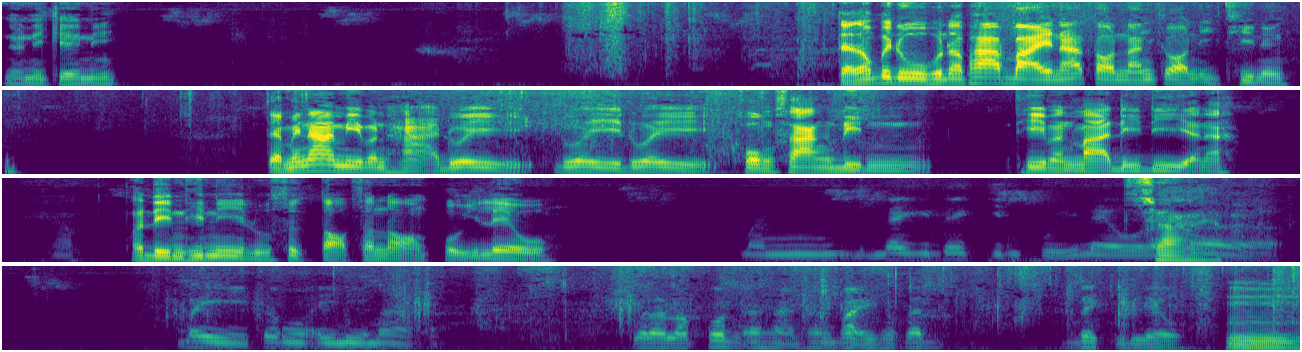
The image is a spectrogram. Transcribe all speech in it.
เดี๋ยวในเกณฑ์นี้ แต่ต้องไปดูคุณภาพใบนะ ตอนนั้นก่อนอีกทีนึง แต่ไม่น่ามีปัญหาด้วยด้วยด้วยโครงสร้างดินที่มันมาดีๆอะนะเพราะดินที่นี่รู้สึกตอบสนองปุ๋ยเร็ว มันได้ได้กินปุ๋ยเร็วใช่ แล้วก็ ไม่ต้องไอ้นี่มากครับเวลาเราพ่นอาหารทางใบเขาก็ได้กินเร็ว อืม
